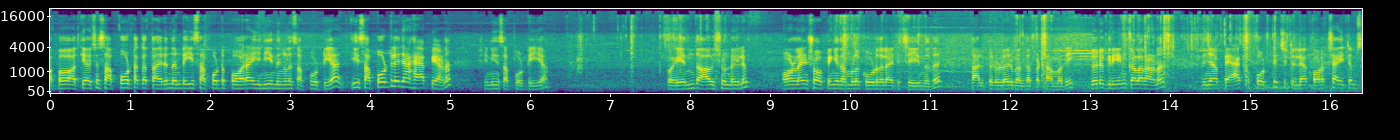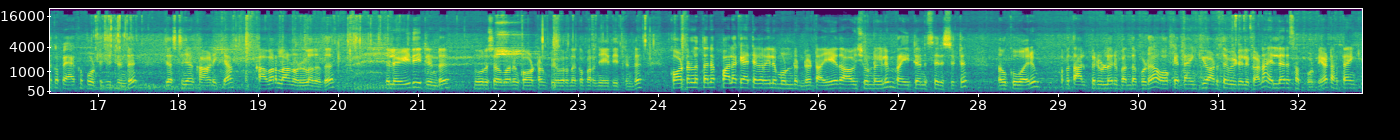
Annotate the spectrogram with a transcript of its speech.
അപ്പോൾ അത്യാവശ്യം സപ്പോർട്ടൊക്കെ തരുന്നുണ്ട്. ഈ സപ്പോർട്ട് പോരാ ഇനിയും നിങ്ങൾ സപ്പോർട്ട് ചെയ്യുക. ഈ സപ്പോർട്ടിൽ ഞാൻ ഹാപ്പിയാണ് പക്ഷെ ഇനിയും സപ്പോർട്ട് ചെയ്യുക. അപ്പോൾ എന്ത് ആവശ്യമുണ്ടെങ്കിലും ഓൺലൈൻ ഷോപ്പിംഗ് നമ്മൾ കൂടുതലായിട്ട് ചെയ്യുന്നത്. താല്പര്യമുള്ളവർ ബന്ധപ്പെട്ടാൽ മതി. ഇതൊരു ഗ്രീൻ കളറാണ് ഇത് ഞാൻ പാക്ക് പൊട്ടിച്ചിട്ടില്ല. കുറച്ച് ഐറ്റംസൊക്കെ പാക്ക് പൊട്ടിച്ചിട്ടുണ്ട്. ജസ്റ്റ് ഞാൻ കാണിക്കാം. കവറിലാണ് ഉള്ളത് ഇത്. ഇതിൽ എഴുതിയിട്ടുണ്ട്. നൂറ് ശതമാനം കോട്ടൺ പ്യൂർ എന്നൊക്കെ പറഞ്ഞ് എഴുതിയിട്ടുണ്ട്. കോട്ടണിൽ തന്നെ പല കാറ്റഗറിയിലും ഉണ്ട് കേട്ടോ. ഏത് ആവശ്യം ഉണ്ടെങ്കിലും റേറ്റ് അനുസരിച്ചിട്ട് നമുക്ക് വരും. അപ്പോൾ താല്പര്യമുള്ളവർ ബന്ധപ്പെടുക. ഓക്കെ താങ്ക് യു അടുത്ത വീഡിയോയിൽ കാണാം. എല്ലാവരും സപ്പോർട്ട് ചെയ്യാം കേട്ടോ. താങ്ക്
